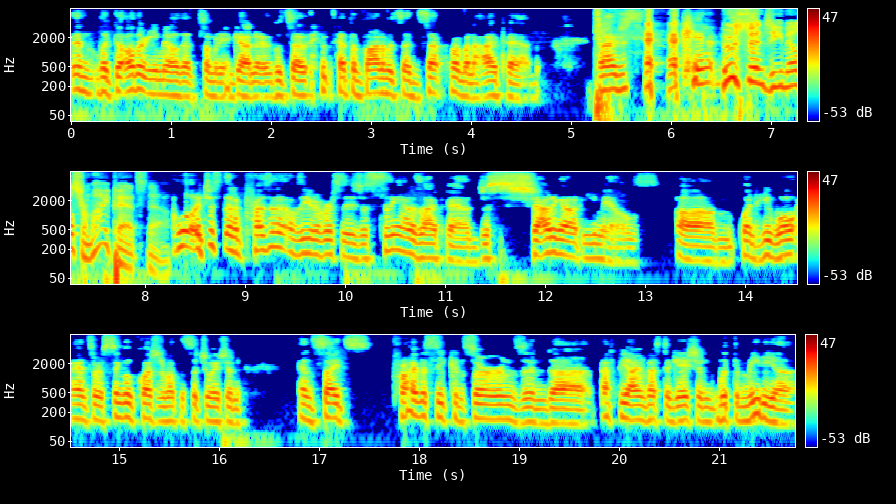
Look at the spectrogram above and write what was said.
and like the other email that somebody had gotten it was said, at the bottom it said sent from an iPad, and I just I can't. Who sends emails from iPads now? Well, it's just that a president of the university is just sitting on his iPad, just shouting out emails um, when he won't answer a single question about the situation and cites privacy concerns and uh, FBI investigation with the media.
